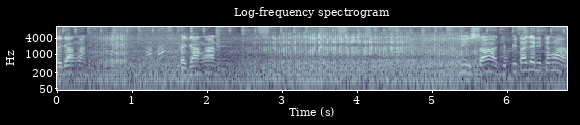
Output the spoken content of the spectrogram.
Pegangan. Pegangan Bisa, jepit aja di tengah.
